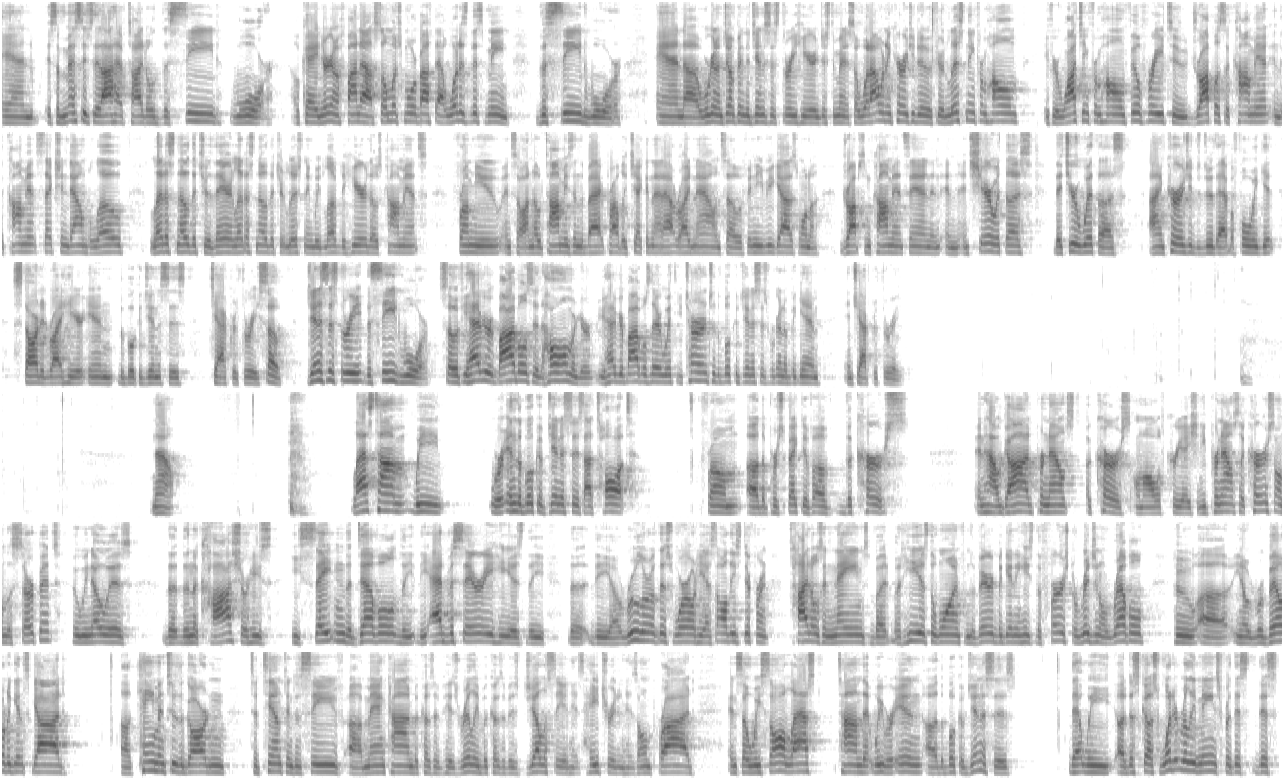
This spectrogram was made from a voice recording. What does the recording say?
And it's a message that I have titled The Seed War. Okay, and you're going to find out so much more about that. What does this mean? The Seed War. And uh, we're going to jump into Genesis 3 here in just a minute. So, what I would encourage you to do, if you're listening from home, if you're watching from home, feel free to drop us a comment in the comment section down below. Let us know that you're there. Let us know that you're listening. We'd love to hear those comments from you. And so I know Tommy's in the back probably checking that out right now. And so if any of you guys want to drop some comments in and, and, and share with us that you're with us, I encourage you to do that before we get started right here in the book of Genesis, chapter 3. So, Genesis 3, the seed war. So if you have your Bibles at home or you have your Bibles there with you, turn to the book of Genesis. We're going to begin in chapter 3. Now, last time we were in the book of Genesis, I taught from uh, the perspective of the curse and how God pronounced a curse on all of creation. He pronounced a curse on the serpent, who we know is the, the Nakash, or he's, he's Satan, the devil, the, the adversary. He is the, the, the uh, ruler of this world. He has all these different titles and names, but, but he is the one from the very beginning. He's the first original rebel who uh, you know, rebelled against God, uh, came into the garden, to tempt and deceive uh, mankind because of his, really, because of his jealousy and his hatred and his own pride. And so we saw last time that we were in uh, the book of Genesis that we uh, discussed what it really means for this, this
